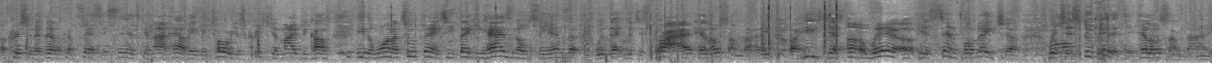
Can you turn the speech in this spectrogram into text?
a Christian that doesn't confess his sins cannot have a victorious Christian life because either one or two things. He thinks he has no sins uh, with that which is pride, hello somebody, or he's just unaware of his sinful nature, which is stupidity. Hello somebody.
